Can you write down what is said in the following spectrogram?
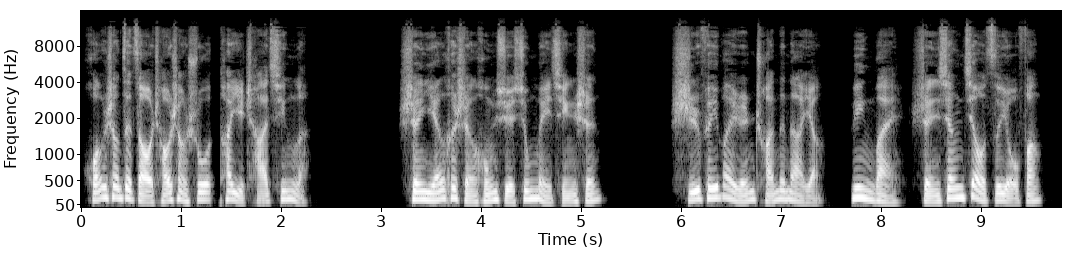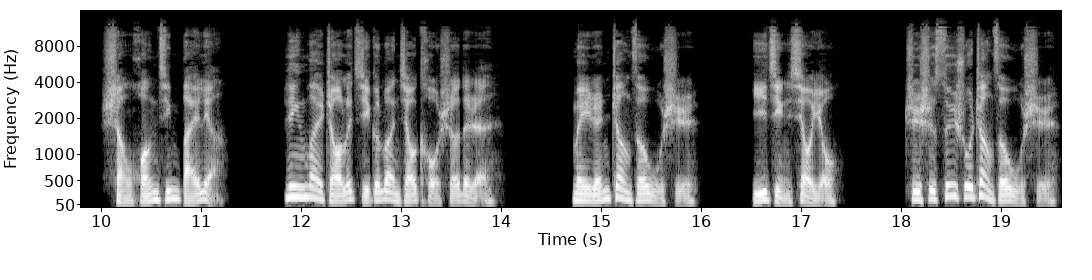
皇上在早朝上说他已查清了，沈岩和沈红雪兄妹情深，实非外人传的那样。另外，沈香教子有方，赏黄金百两。另外，找了几个乱嚼口舌的人，每人杖责五十，以儆效尤。只是虽说仗则五十，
